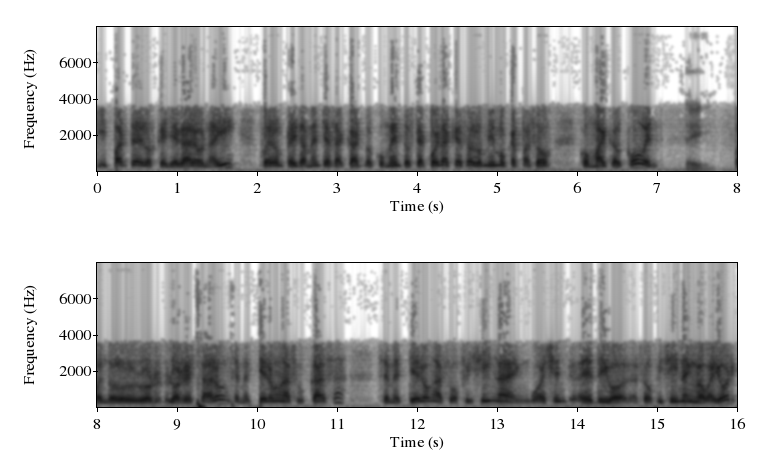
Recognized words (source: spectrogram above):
y parte de los que llegaron ahí fueron precisamente a sacar documentos. ¿Te acuerdas que eso es lo mismo que pasó con Michael Cohen? Sí cuando lo, arrestaron, se metieron a su casa, se metieron a su oficina en Washington, eh, digo, a su oficina en Nueva York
